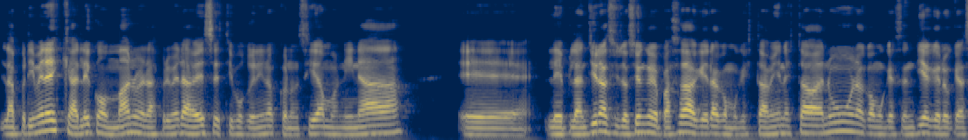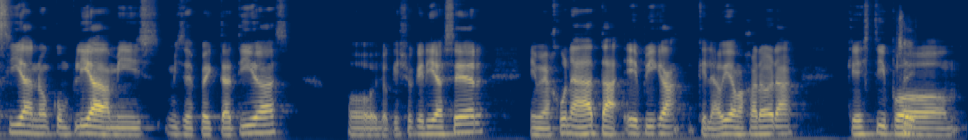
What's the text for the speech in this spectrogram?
la primera vez que hablé con Manu, en las primeras veces, tipo que ni nos conocíamos ni nada, eh, le planteé una situación que me pasaba, que era como que también estaba en una, como que sentía que lo que hacía no cumplía mis, mis expectativas o lo que yo quería hacer, y me bajó una data épica, que la voy a bajar ahora, que es Sí, tipo,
